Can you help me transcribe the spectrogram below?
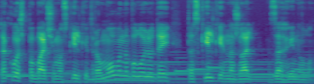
Також побачимо, скільки травмовано було людей та скільки, на жаль, загинуло.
